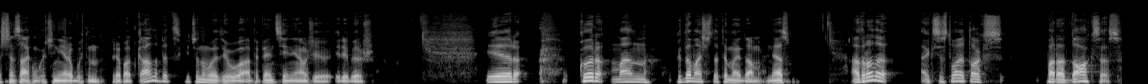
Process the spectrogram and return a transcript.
aš nesakom, kad čia nėra būtent prie pat galo, bet skaičiu, nu, jau apie pensinį amžių ir į viršų. Ir kur man, kodėl man šitą temą įdomu, nes atrodo, egzistuoja toks paradoksas,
